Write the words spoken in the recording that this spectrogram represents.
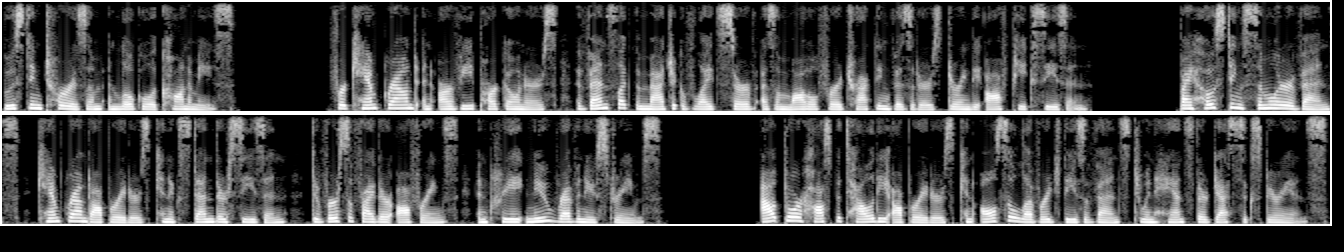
boosting tourism and local economies. For campground and RV park owners, events like the Magic of Lights serve as a model for attracting visitors during the off-peak season. By hosting similar events, campground operators can extend their season, diversify their offerings, and create new revenue streams. Outdoor hospitality operators can also leverage these events to enhance their guests' experience.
